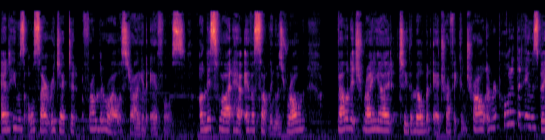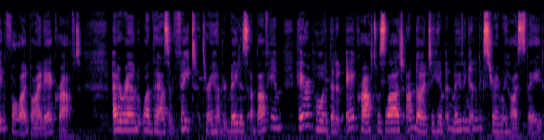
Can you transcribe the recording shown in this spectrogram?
And he was also rejected from the Royal Australian Air Force. On this flight, however, something was wrong. Valentich radioed to the Melbourne Air Traffic Control and reported that he was being followed by an aircraft. At around 1,000 feet, 300 metres above him, he reported that an aircraft was large, unknown to him, and moving at an extremely high speed.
